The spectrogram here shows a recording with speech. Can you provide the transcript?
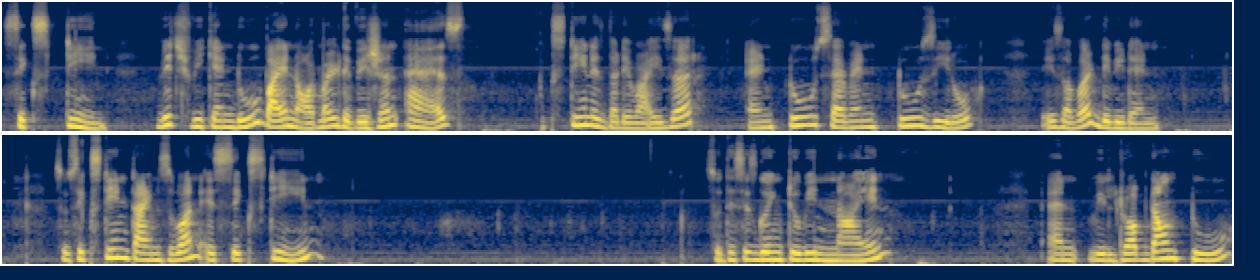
16 which we can do by normal division as 16 is the divisor and 2720 is our dividend. So 16 times 1 is 16. So this is going to be 9 and we'll drop down 2.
